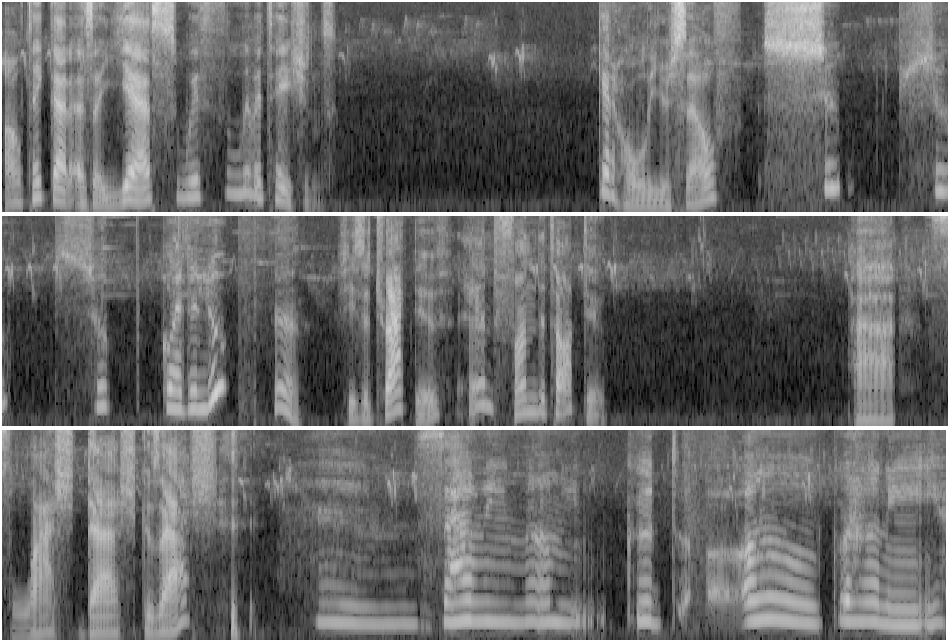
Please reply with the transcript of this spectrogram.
I'll take that as a yes with limitations. Get hold of yourself. Soup, soup, soup, Guadeloupe. Huh. She's attractive and fun to talk to. Ah, flash dash kazash? Hmm, Sammy, mommy, good. Oh, granny.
